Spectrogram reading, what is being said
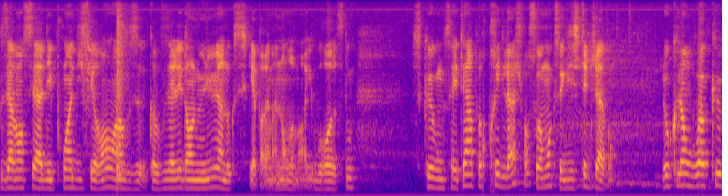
Vous avancez à des points différents hein, quand vous allez dans le menu. Hein, donc c'est ce qui apparaît maintenant dans Mario Bros. Tout. Parce que bon, ça a été un peu repris de là, je pense, au moins que ça existait déjà avant. Donc là, on voit que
